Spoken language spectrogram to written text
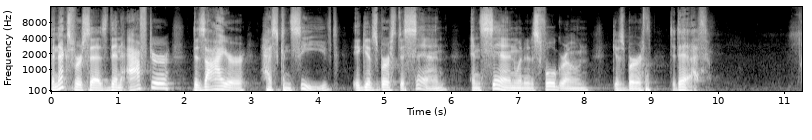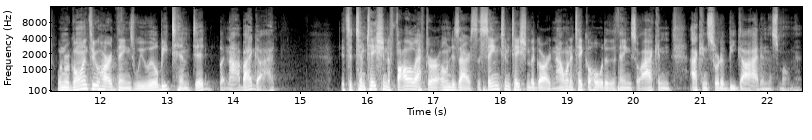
the next verse says, Then after desire has conceived, it gives birth to sin, and sin, when it is full grown, gives birth to death. When we're going through hard things, we will be tempted, but not by God. It's a temptation to follow after our own desires. It's the same temptation of the garden. I want to take a hold of the thing so I can, I can sort of be God in this moment.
